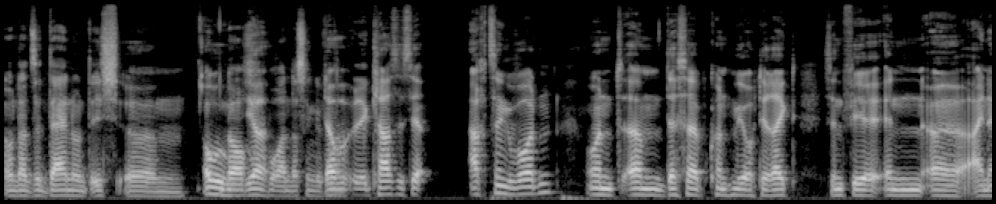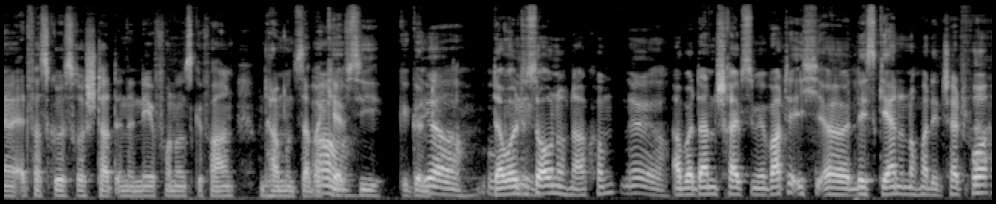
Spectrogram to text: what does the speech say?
Und dann sind Dan und ich ähm, Oh, noch ja. woanders hingefahren. äh, Klaas ist ja 18 geworden und ähm, deshalb konnten wir auch direkt, sind wir in äh, eine etwas größere Stadt in der Nähe von uns gefahren und haben uns dabei Ah. KFC gegönnt. Ja. Da okay. wolltest du auch noch nachkommen. Ja, ja. Aber dann schreibst du mir, warte, ich äh, lese gerne nochmal den Chat vor.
